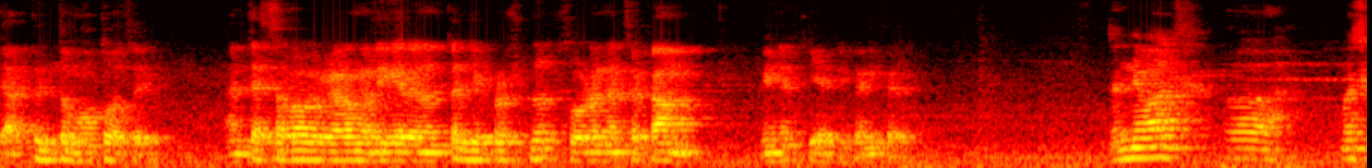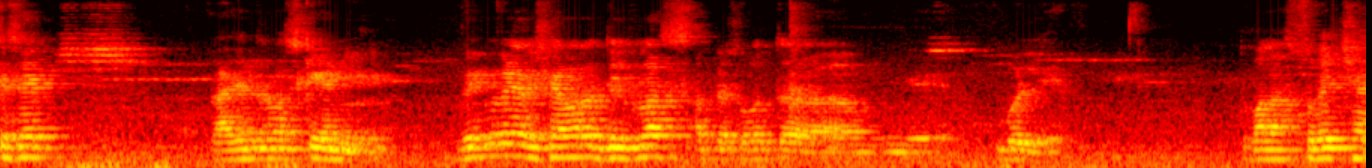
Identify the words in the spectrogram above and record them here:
ते अत्यंत महत्त्वाचं आहे. आणि त्या सभागृहामध्ये गेल्यानंतर हे प्रश्न सोडवण्याचं काम मी नक्की या ठिकाणी करेन. धन्यवाद. मस्के साहेब राजेंद्र मस्के यांनी वेगवेगळ्या विषयावर दिलखुलास आपल्यासोबत म्हणजे बोलले. तुम्हाला शुभेच्छा.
